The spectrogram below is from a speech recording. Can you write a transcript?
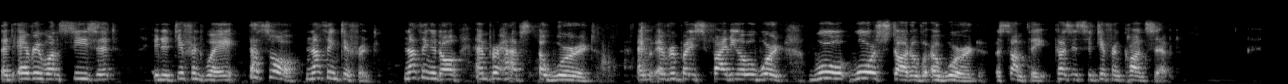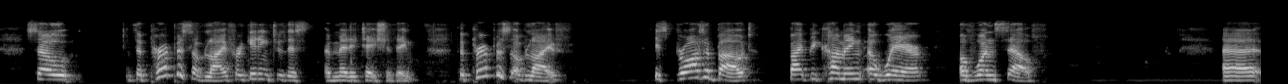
that everyone sees it in a different way. That's all. Nothing different. Nothing at all. And perhaps a word. And everybody's fighting over a word. War, wars start over a word or something because it's a different concept. So the purpose of life, we're getting to this uh, meditation thing. The purpose of life is brought about by becoming aware of oneself. Uh,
